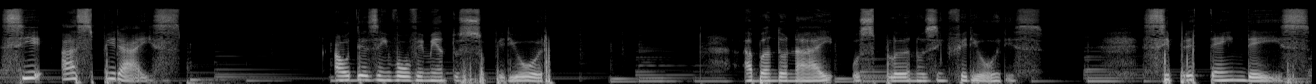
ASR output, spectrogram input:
Se aspirais ao desenvolvimento superior, abandonai os planos inferiores. Se pretendeis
